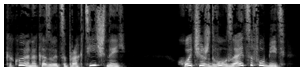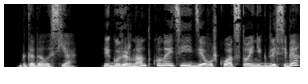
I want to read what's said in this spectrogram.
Какой он, оказывается, практичный. «Хочешь двух зайцев убить?» — догадалась я. «И гувернантку найти, и девушку-отстойник для себя?»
